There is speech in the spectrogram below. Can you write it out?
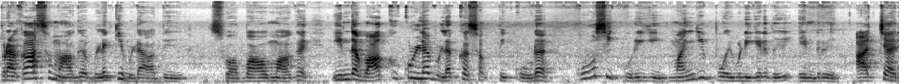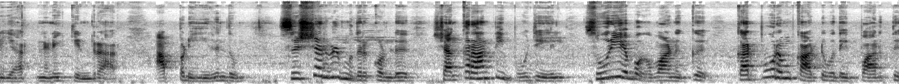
பிரகாசமாக விளக்கிவிடாது சுவாவமாக இந்த வாக்குக்குள்ள விளக்க சக்தி கூட கூசி குறுகி மங்கி போய்விடுகிறது என்று ஆச்சாரியார் நினைக்கின்றார். அப்படி இருந்தும் சிஷ்யர்கள் முதற்கொண்டு சங்கராந்தி பூஜையில் சூரிய பகவானுக்கு கற்பூரம் காட்டுவதை பார்த்து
